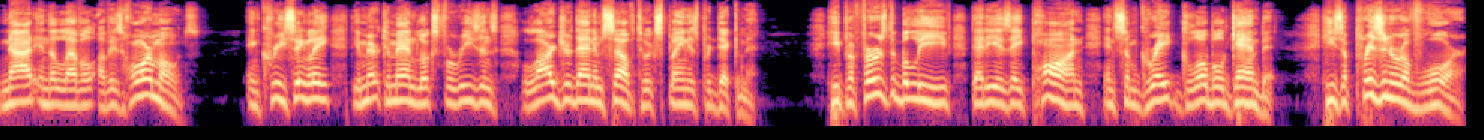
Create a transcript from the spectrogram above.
not in the level of his hormones. Increasingly, the American man looks for reasons larger than himself to explain his predicament. He prefers to believe that he is a pawn in some great global gambit. He's a prisoner of war,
